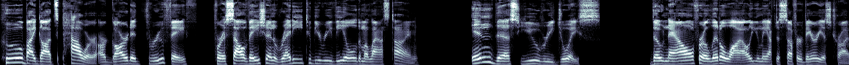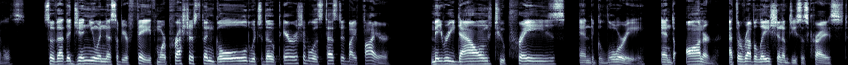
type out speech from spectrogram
who by God's power are guarded through faith for a salvation ready to be revealed in the last time. In this you rejoice, though now for a little while you may have to suffer various trials so that the genuineness of your faith, more precious than gold, which though perishable is tested by fire, may redound to praise and glory and honor at the revelation of Jesus Christ.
